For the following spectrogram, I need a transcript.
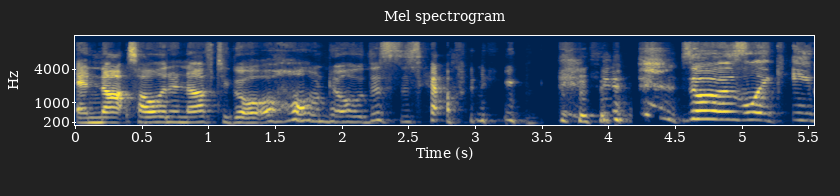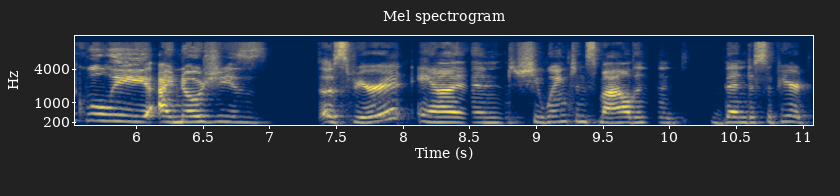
and not solid enough to go oh no this is happening. So it was like equally i know she's a spirit and she winked and smiled and then disappeared.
